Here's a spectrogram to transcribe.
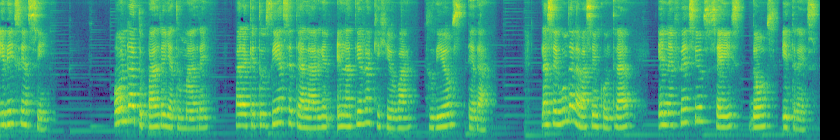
y dice así, Honra a tu padre y a tu madre, para que tus días se te alarguen en la tierra que Jehová, tu Dios, te da. La segunda la vas a encontrar en Efesios 6, 2 y 3.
